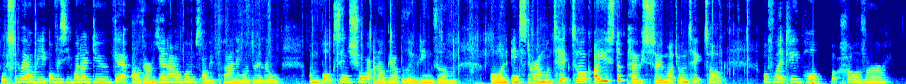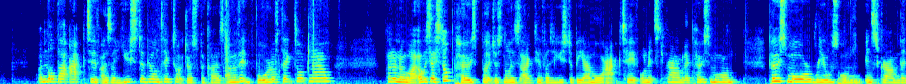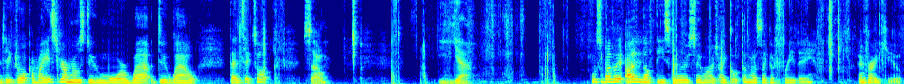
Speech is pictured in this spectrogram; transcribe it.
Also, I'll be obviously when I do get other Yena albums, I'll be planning on doing a little unboxing short and I'll be uploading them on Instagram, on TikTok. I used to post so much on TikTok of like K-pop, but however, I'm not that active as I used to be on TikTok just because I'm a bit bored of TikTok now. I don't know why. Obviously, I still post, but just not as active as I used to be. I'm more active on Instagram, and I post more on post more reels on Instagram than TikTok, and my Instagram reels do more well do well than TikTok. So, yeah. Also, by the way, I love these fillers so much. I got them as like a freebie. They're very cute,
